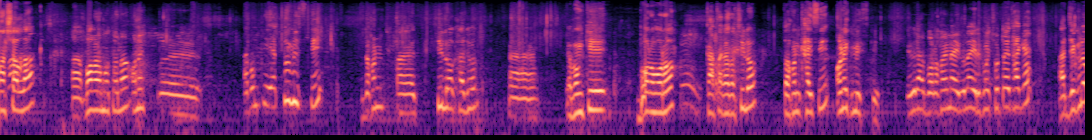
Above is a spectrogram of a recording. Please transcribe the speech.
মাশাল্লাহ আহ, বলার মতো না অনেক এবং কি এত মিষ্টি যখন ছিল খাজুর এবং কি বড় বড় কাঁচা কাঁচা ছিল তখন খাইছি অনেক মিষ্টি। এগুলো আর বড় হয় না এগুলো এরকম ছোটই থাকে। আর যেগুলো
